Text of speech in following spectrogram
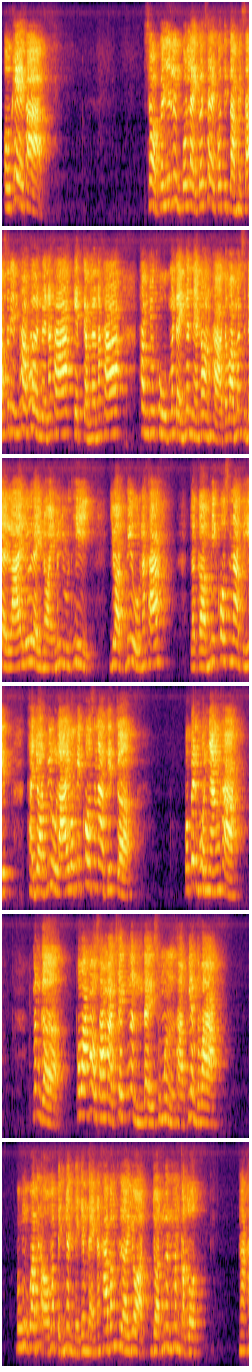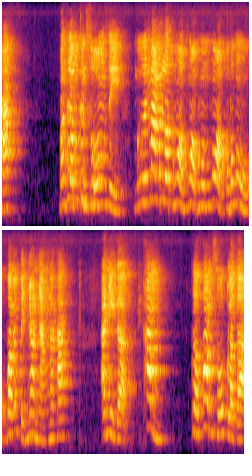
โอเคค่ะ ชอบก็อย่าลืมกดไลค์กดแชร์กดติดตามให้สาวสรินภาเพลินด้วยนะคะ เก็ตกันแล้วนะคะทำ YouTube มันได้เงินแน่นอนค่ะ แต่ว่ามันจะได้ร้ายหรือได้หน่อยมันอยู่ที่ยอดวิวนะคะ แล้วก็มีโฆษณาติด ถ้ายอดวิวร้ายว่ามีโฆษณาติดก็ว่าเป็นผลยังค่ะ มันก็เพราะว่าเราสามารถเช็คเงินได้เสมอค่ะ เพียงแต่ว่าบ่ฮู้ว่ามันออกมาเป็นเงินได้จังไดนะคะ บางเทือยอดยอดเงินมันก็ลดนะคะ สูงสิมืออื่นมามันลดหัวหัวหัวหัวก็บ่ฮู้ว่ามันเป็นย้อนหยังนะคะ อันนี้ก็ทำเพื่อความสุขแล้วก็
